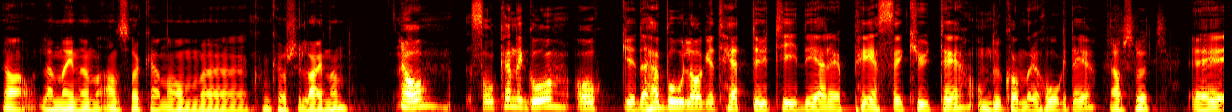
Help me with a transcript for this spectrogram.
ja, lämna in en ansökan om eh, konkurs i linen. Ja, så kan det gå. Och det här bolaget hette ju tidigare PCQT, om du kommer ihåg det. Absolut. Eh,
